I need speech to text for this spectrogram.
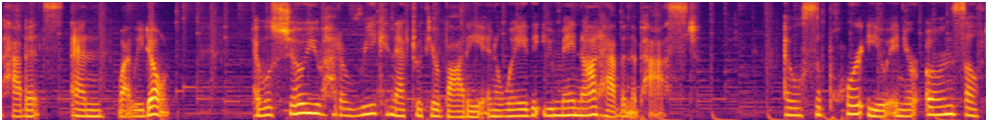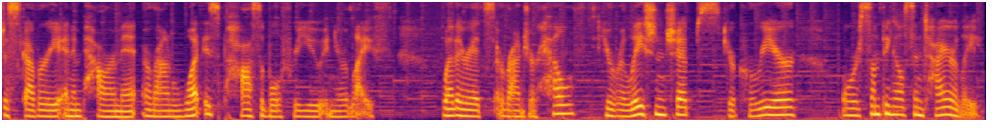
habits and why we don't. I will show you how to reconnect with your body in a way that you may not have in the past. I will support you in your own self discovery and empowerment around what is possible for you in your life, whether it's around your health, your relationships, your career, or something else entirely.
